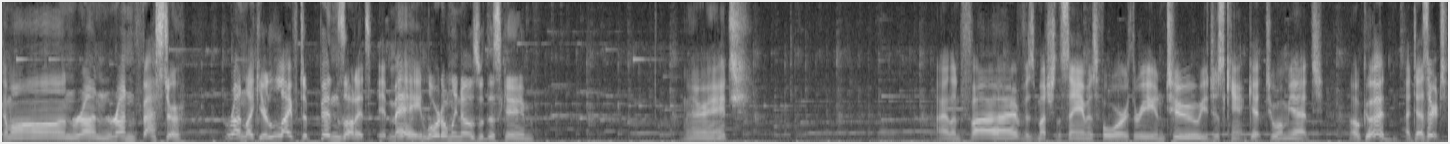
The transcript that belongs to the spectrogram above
Come on, run, run faster. Run like your life depends on it. It may. Lord only knows with this game. Alright. Island 5 is much the same as 4, 3, and 2. You just can't get to them yet. Oh, good. A desert.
